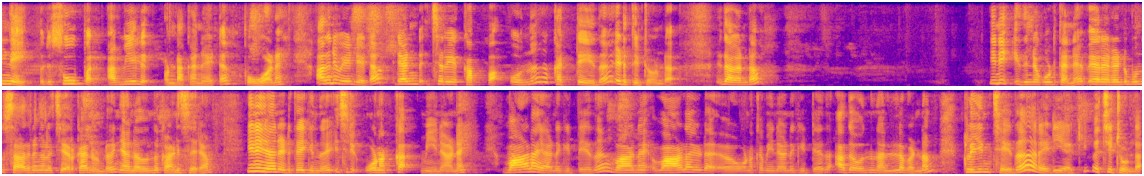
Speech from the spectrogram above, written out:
ഇന്നേ ഒരു സൂപ്പർ അവിയൽ ഉണ്ടാക്കാനായിട്ട് പോവുകയാണ് അതിന് വേണ്ടിയിട്ട് രണ്ട് ചെറിയ കപ്പ ഒന്ന് കട്ട് ചെയ്ത് എടുത്തിട്ടുണ്ട്. ഇതാ കണ്ടോ? ഇനി ഇതിന്റെ കൂടെ തന്നെ വേറെ രണ്ട് മൂന്ന് സാധനങ്ങൾ ചേർക്കാനുണ്ട്. ഞാനതൊന്ന് കാണിച്ചു തരാം. ഇനി ഞാൻ എടുത്തേക്കുന്നത് ഇച്ചിരി ഉണക്ക മീനാണ്. വാളയാണ് കിട്ടിയത്. വാണ വാളയുടെ ഉണക്ക മീനാണ് കിട്ടിയത്. അത് ഒന്ന് നല്ലവണ്ണം ക്ലീൻ ചെയ്ത് റെഡിയാക്കി വെച്ചിട്ടുണ്ട്.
